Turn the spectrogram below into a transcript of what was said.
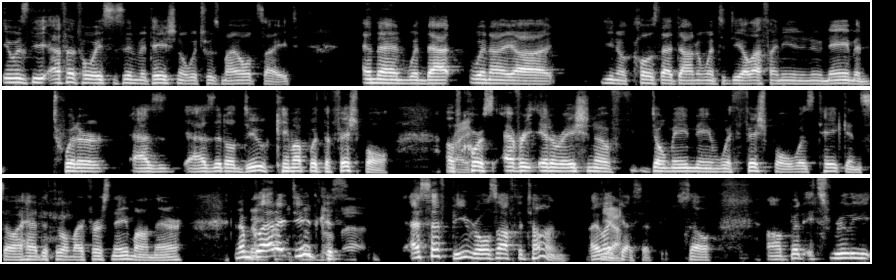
it was the FF Oasis Invitational, which was my old site. And then when that when I uh, you know closed that down and went to DLF, I needed a new name, and Twitter, as as it'll do, came up with the Fishbowl. Of right. course, every iteration of domain name with Fishbowl was taken, so I had to throw my first name on there, and I'm glad I did because SFB rolls off the tongue. I like yeah. SFB. So, uh, but it's really,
